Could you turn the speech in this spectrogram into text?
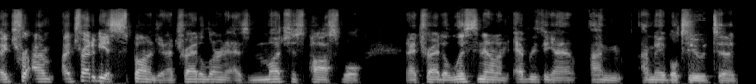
I try I'm, I try to be a sponge and I try to learn as much as possible, and I try to listen out on everything I, I'm I'm able to to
